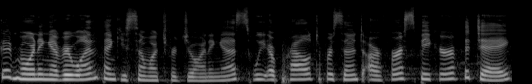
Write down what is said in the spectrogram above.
Good morning, everyone. Thank you so much for joining us. We are proud to present our first speaker of the day,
